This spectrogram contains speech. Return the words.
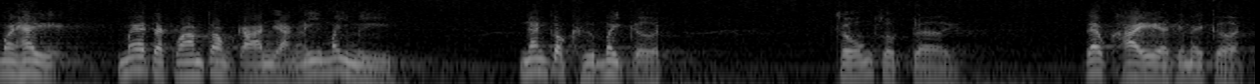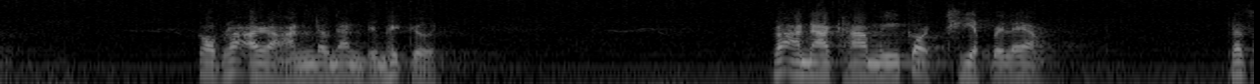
ไม่ให้แม้แต่ความต้องการอย่างนี้ไม่มี นั่นก็คือไม่เกิด สูงสุดเลย แล้วใครที่ไม่เกิด ก็พระอรหันต์เท่านั้นที่ไม่เกิด พระอนาคามีก็เฉียบไปแล้ว พระโส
